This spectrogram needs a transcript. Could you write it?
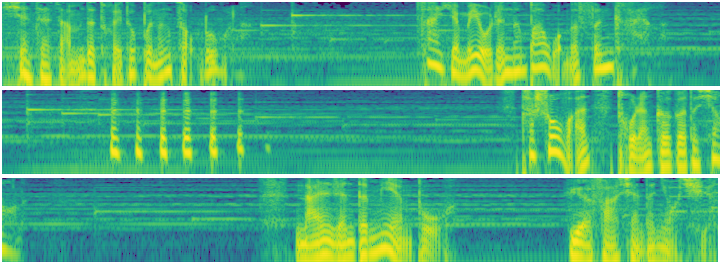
现在咱们的腿都不能走路了，再也没有人能把我们分开了。他说完，突然咯咯的笑了。男人的面部越发显得扭曲了，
